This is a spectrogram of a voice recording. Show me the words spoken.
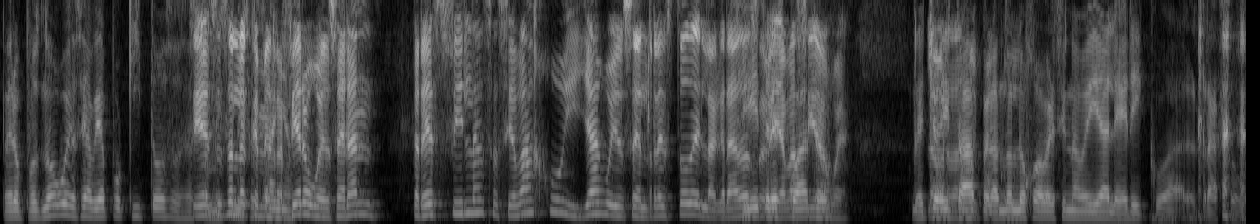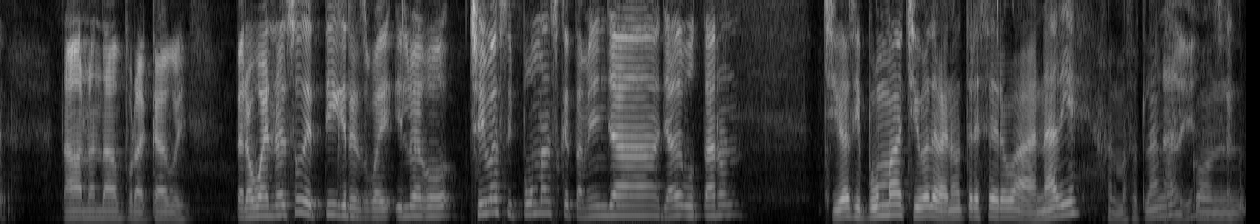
Pero pues no, güey, o sea, había poquitos. O sea, sí, eso es a lo que me refiero, güey. O sea, eran tres filas hacia abajo y ya, güey. O sea, el resto de la grada se veía vacío, güey. De hecho, ahí estaba pelando el ojo a ver si no veía al Eric o al Razo, güey. no, no andaban por acá, güey. Pero bueno, eso de Tigres, güey. Y luego Chivas y Pumas, que también ya, ya debutaron. Chivas y Pumas, Chivas le ganó 3-0 a nadie, al Mazatlán, nadie, con,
